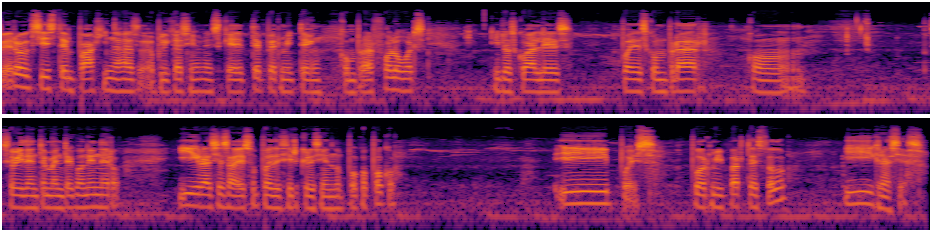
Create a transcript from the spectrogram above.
Pero existen páginas, aplicaciones que te permiten comprar followers y los cuales puedes comprar con pues, evidentemente con dinero y gracias a eso puedes ir creciendo poco a poco. Y pues por mi parte es todo y gracias.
